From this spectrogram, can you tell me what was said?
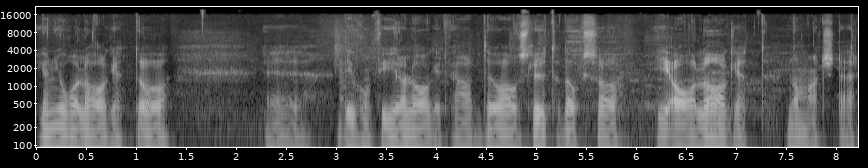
juniorlaget och eh, division 4-laget vi hade och avslutade också i A-laget någon match där.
